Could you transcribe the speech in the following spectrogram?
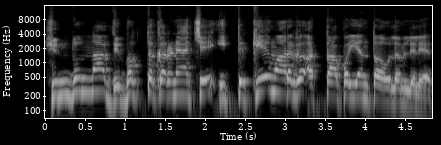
हिंदूंना विभक्त करण्याचे इतके मार्ग आत्तापर्यंत अवलंबलेले आहेत.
